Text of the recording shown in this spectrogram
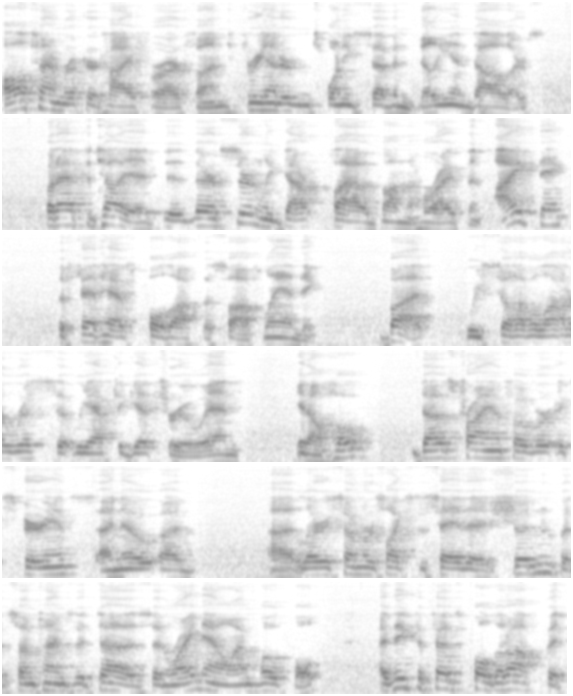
all-time record high for our fund, $327 billion. But I have to tell you, there are certainly dark clouds on the horizon. I think the Fed has pulled off the soft landing, but we still have a lot of risks that we have to get through. And you know, hope does triumph over experience. I know uh, uh, Larry Summers likes to say that it shouldn't, but sometimes it does. And right now, I'm hopeful. I think the Fed's pulled it off, but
